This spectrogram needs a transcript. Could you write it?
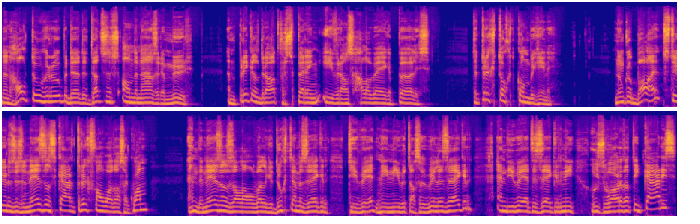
een halt toegeroepen door de Duitsers aan de Nazeren muur. Een prikkeldraadversperring over ons Hallewege puil is. De terugtocht kon beginnen. Nonkel Balle stuurde ze zijn ezelskaart terug van wat ze kwam en de ezel zal al wel gedocht hebben, zeker. Die weet niet, niet wat ze willen, zeker. En die weten zeker niet hoe zwaar dat die kaar is,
